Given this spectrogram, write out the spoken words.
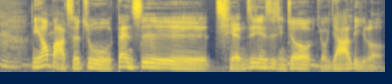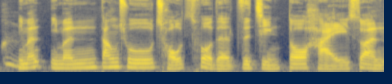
嗯，你要把持住，但是钱这件事情就有压力了。嗯、你们你们当初筹措的资金都还算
